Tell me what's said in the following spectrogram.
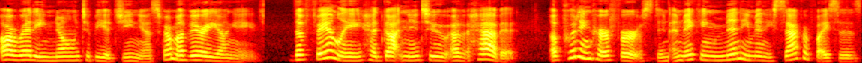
already known to be a genius from a very young age, the family had gotten into a habit of putting her first and, and making many, many sacrifices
